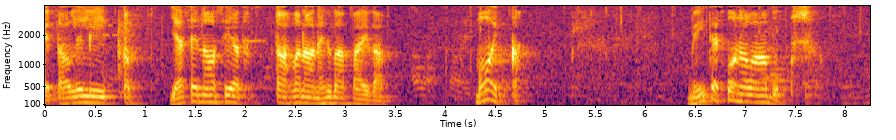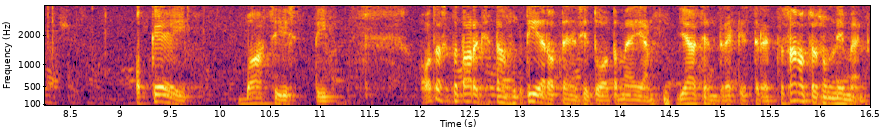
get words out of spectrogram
Metalliliitto, jäsenasiat, Tahvanainen, hyvää päivää. Moikka! Mites voin olla avuksi? Okei, basisti. Otas mä tarkistan sun tiedot ensin tuolta meidän jäsenrekisteristä. Sanotko sun nimen?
